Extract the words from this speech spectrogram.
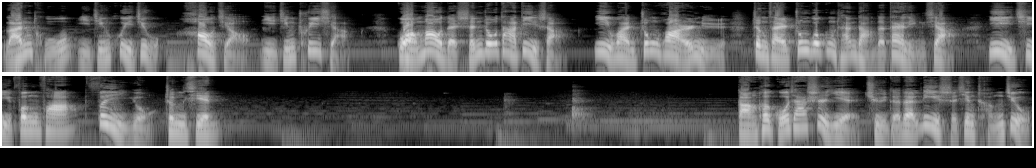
蓝图已经绘就，号角已经吹响，广袤的神州大地上。亿万中华儿女正在中国共产党的带领下意气风发、奋勇争先。党和国家事业取得的历史性成就、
